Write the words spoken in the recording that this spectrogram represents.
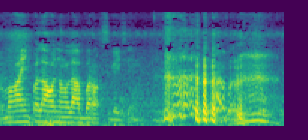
Kumakain pala ako ng Labarox guys eh.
